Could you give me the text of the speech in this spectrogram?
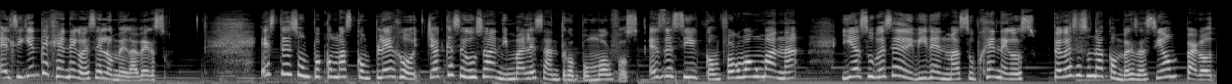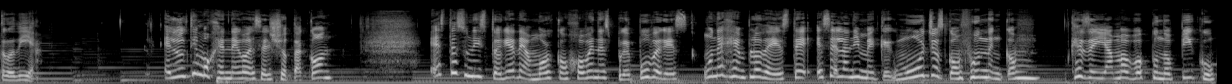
El siguiente género es el omegaverso. Este es un poco más complejo, ya que se usa animales antropomorfos, es decir, con forma humana, y a su vez se divide en más subgéneros, pero esa es una conversación para otro día. El último género es el shotacon. Esta es una historia de amor con jóvenes prepúberes. Un ejemplo de este es el anime que muchos confunden con que se llama Boku no Piku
